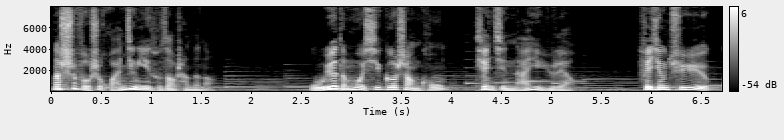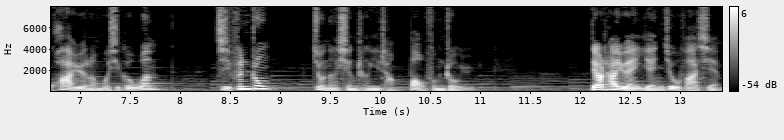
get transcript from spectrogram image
那是否是环境因素造成的呢？五月的墨西哥上空天气难以预料，飞行区域跨越了墨西哥湾，几分钟就能形成一场暴风骤雨。调查员研究发现，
